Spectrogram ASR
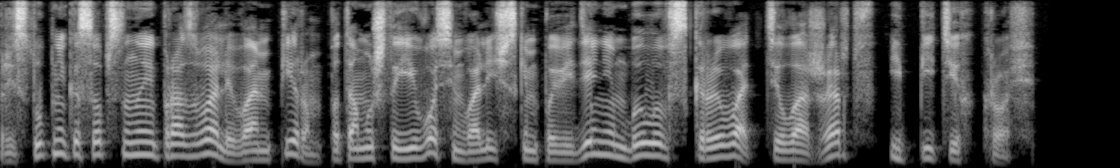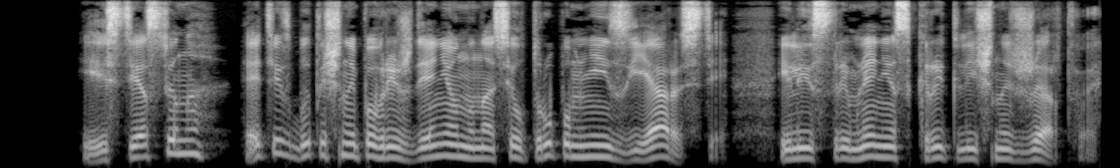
Преступника, собственно, и прозвали вампиром, потому что его символическим поведением было вскрывать тела жертв и пить их кровь. Естественно, эти избыточные повреждения он наносил трупам не из ярости или из стремления скрыть личность жертвы.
